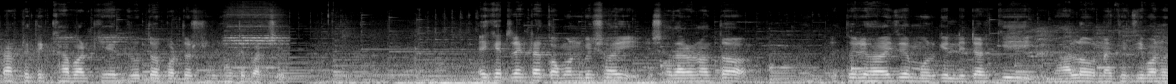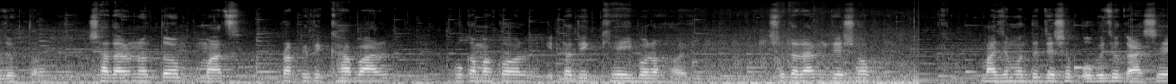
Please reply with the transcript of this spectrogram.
প্রাকৃতিক খাবার খেয়ে দ্রুত প্রদর্শন হতে পারছে। এক্ষেত্রে একটা কমন বিষয়, সাধারণত তৈরি হয় যে মুরগির লিটার কি ভালো নাকি জীবাণুযুক্ত। সাধারণত মাছ প্রাকৃতিক খাবার, পোকামাকড় ইত্যাদি খেয়েই বড় হয়। সুতরাং যেসব মাঝে মধ্যে যেসব অভিযোগ আসে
